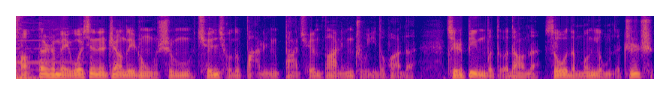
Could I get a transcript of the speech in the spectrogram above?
好，但是美国现在这样的一种是全球的霸凌、霸权、霸凌主义的话呢，其实并不得到呢所有的盟友们的支持。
